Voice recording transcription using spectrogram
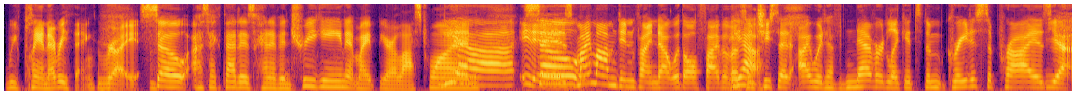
we plan everything. Right. So I was like, that is kind of intriguing. It might be our last one. Yeah, it is. So- My mom didn't find out with all five of us, Yeah. and she said I would have never. Like, it's the greatest surprise Yeah.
